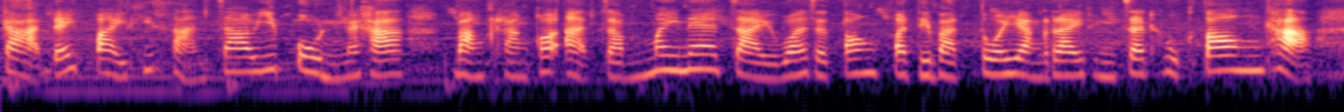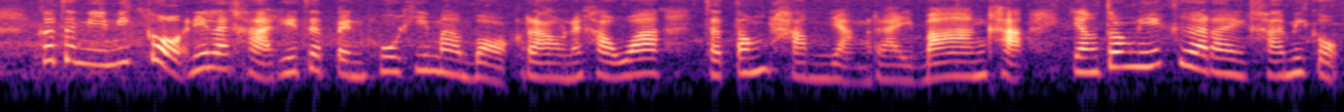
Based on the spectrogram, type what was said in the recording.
อกาสได้ไปที่ศาลเจ้าญี่ปุ่นนะคะ บางครั้งก็อาจจะไม่แน่ใจว่าจะต้องปฏิบัติตัวอย่างไรถึงจะถูกต้องค่ะ ก็จะมีมิโกะนี่แหละค่ะที่จะเป็นผู้ที่มาบอกเรานะคะว่าจะต้องทำอย่างไรบ้างค่ะ อย่างตรงนี้คืออะไรคะมิโกะ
